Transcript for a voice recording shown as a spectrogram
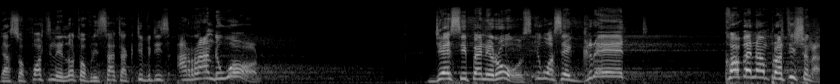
that are supporting a lot of research activities around the world. J.C. Penney Rose, he was a great covenant practitioner.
